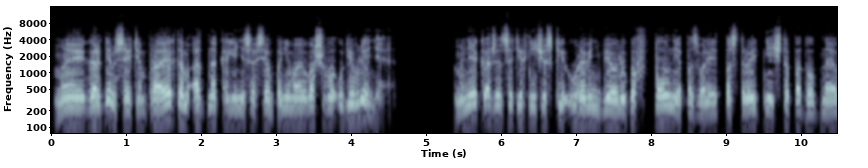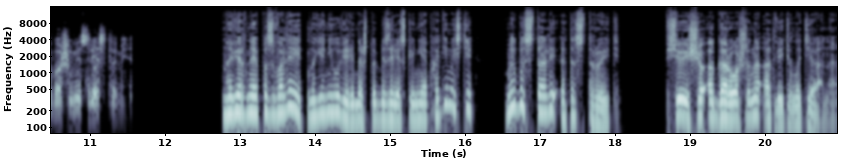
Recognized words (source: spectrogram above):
Мы гордимся этим проектом, однако я не совсем понимаю вашего удивления. Мне кажется, технический уровень биолюбов вполне позволяет построить нечто подобное вашими средствами. Наверное, позволяет, но я не уверена, что без резкой необходимости мы бы стали это строить все еще огорошенно ответила Тиана.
